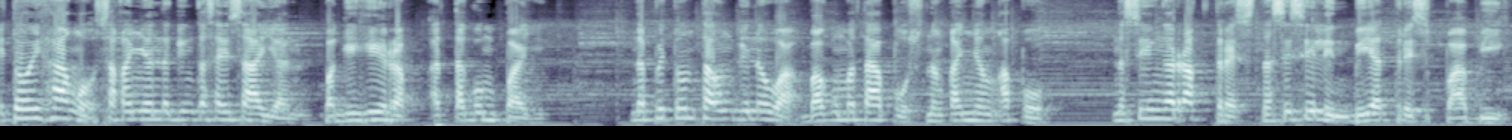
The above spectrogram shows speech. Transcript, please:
Ito ay hango sa kanyang naging kasaysayan, paghihirap at tagumpay na pitong taong ginawa bago matapos ng kanyang apo na singer-actress na si Celine Beatrice Pabi.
